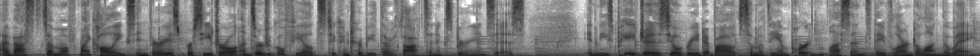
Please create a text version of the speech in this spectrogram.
I've asked some of my colleagues in various procedural and surgical fields to contribute their thoughts and experiences. In these pages, you'll read about some of the important lessons they've learned along the way.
